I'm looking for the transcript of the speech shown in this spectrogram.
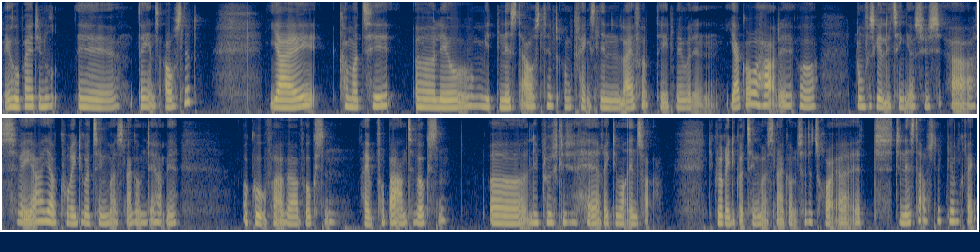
Men jeg håber, at I nød øh, dagens afsnit. Jeg kommer til at lave mit næste afsnit omkring sådan en live update med, hvordan jeg går og har det, og nogle forskellige ting, jeg synes er svære. Jeg kunne rigtig godt tænke mig at snakke om det her med at gå fra at være voksen, nej, fra barn til voksen, og lige pludselig have rigtig meget ansvar. Det kunne jeg rigtig godt tænke mig at snakke om, så det tror jeg, at det næste afsnit bliver omkring.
